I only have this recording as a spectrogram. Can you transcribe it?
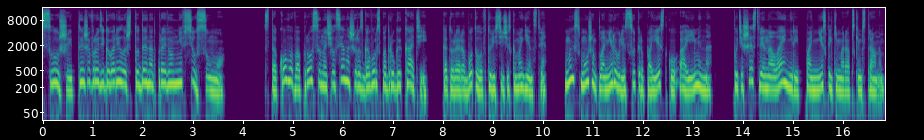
слушай, ты же вроде говорила, что Дэн отправил мне всю сумму». С такого вопроса начался наш разговор с подругой Катей, которая работала в туристическом агентстве. Мы с мужем планировали суперпоездку, а именно путешествие на лайнере по нескольким арабским странам.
